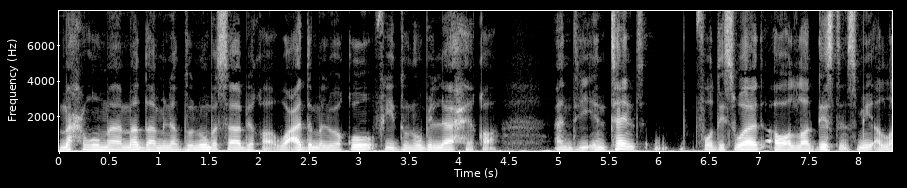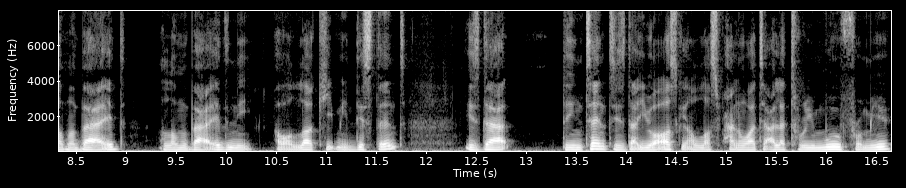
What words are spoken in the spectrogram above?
محو ما مضى من الذنوب السابقة وعدم الوقوع في ذنوب اللاحقة and the intent for this word oh Allah distance me Allah maba'id Allah maba'idni oh Allah keep me distant is that the intent is that you are asking Allah subhanahu wa ta'ala to remove from you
